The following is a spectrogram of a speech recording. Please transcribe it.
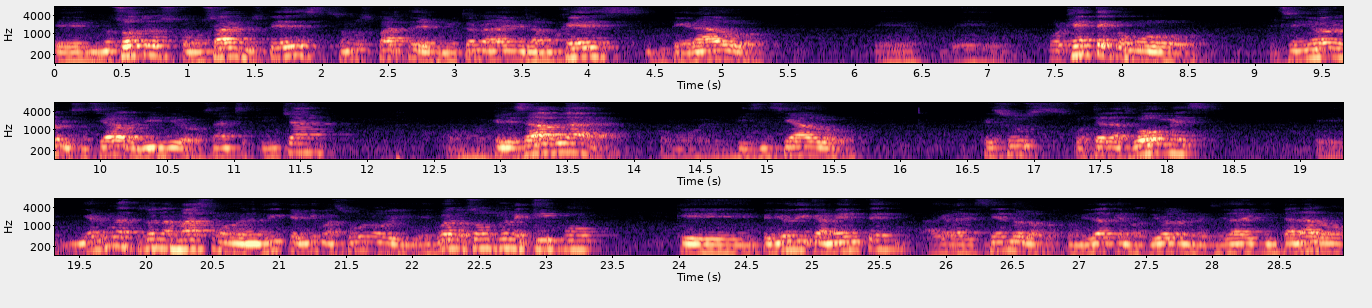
Eh, nosotros, como saben ustedes, somos parte del Comité Honorario de las Mujeres, integrado eh, eh, por gente como el señor licenciado Remigio Sánchez Tinchán, como el que les habla, como el licenciado Jesús Contreras Gómez, eh, y algunas personas más como don Enrique Lima Zuno, y bueno, somos un equipo que periódicamente, agradeciendo la oportunidad que nos dio la Universidad de Quintana Roo,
